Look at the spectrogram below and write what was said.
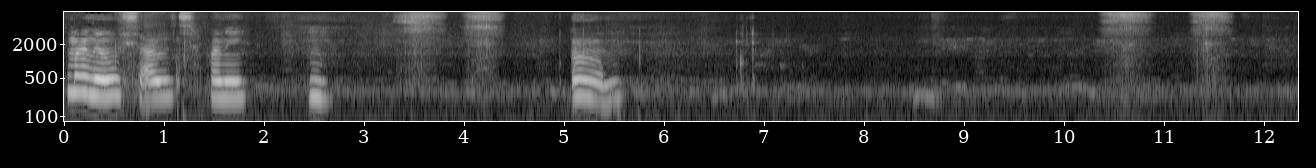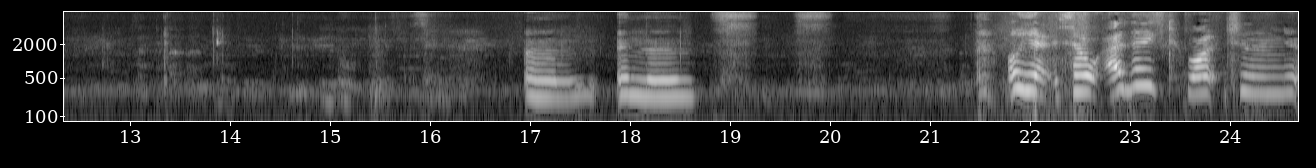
my don't sounds funny. Hmm. Um. Um, and then, oh yeah, so I like watching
